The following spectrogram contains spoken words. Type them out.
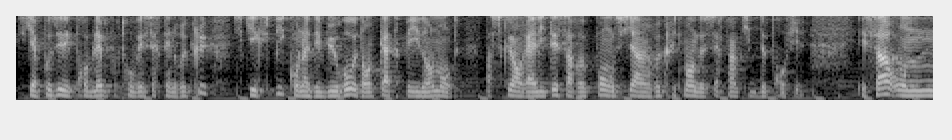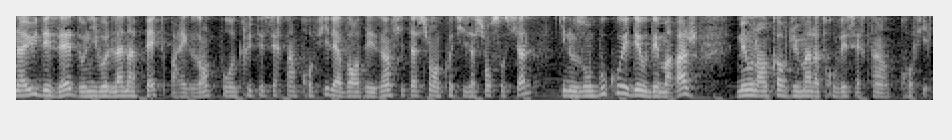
ce qui a posé des problèmes pour trouver certaines recrues, ce qui explique qu'on a des bureaux dans quatre pays dans le monde. Parce qu'en réalité, ça répond aussi à un recrutement de certains types de profils. Et ça, on a eu des aides au niveau de l'ANAPEC, par exemple, pour recruter certains profils et avoir des incitations en cotisation sociale qui nous ont beaucoup aidés au démarrage, mais on a encore du mal à trouver certains profils.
